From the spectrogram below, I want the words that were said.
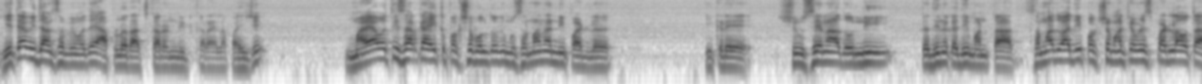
येत्या विधानसभेमध्ये आपलं राजकारण नीट करायला पाहिजे. मायावतीसारखा एक पक्ष बोलतो की मुसलमानांनी पाडलं इकडे शिवसेना दोन्ही कधी ना कधी म्हणतात. समाजवादी पक्ष मागच्या वेळेस पडला होता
